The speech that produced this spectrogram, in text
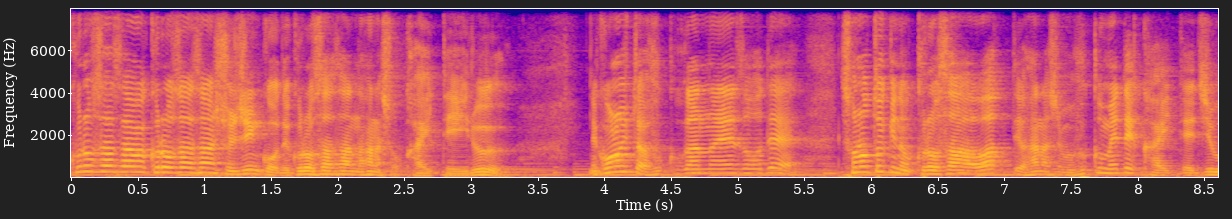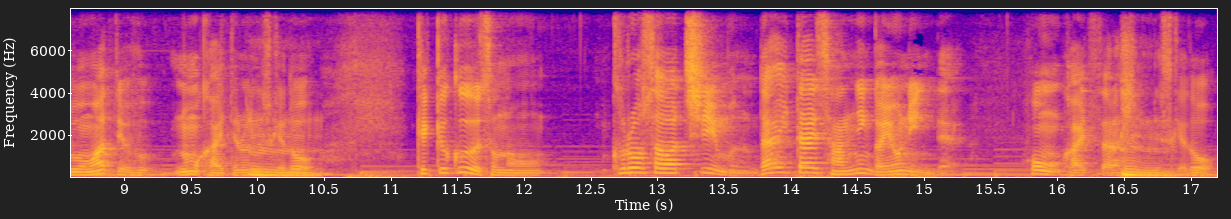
黒澤さんは黒澤さん主人公で黒澤さんの話を書いている。でこの人は復眼の映像でその時の黒澤はっていう話も含めて書いて自分はっていうのも書いてるんですけど、うん。結局その黒沢チームの大体3人か4人で本を書いてたらしいんですけど、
